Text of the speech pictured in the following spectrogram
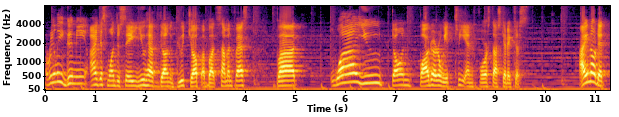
really Gumi, I just want to say you have done a good job about Summon Fest, but why you don't bother with 3 and 4 stars characters? I know that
